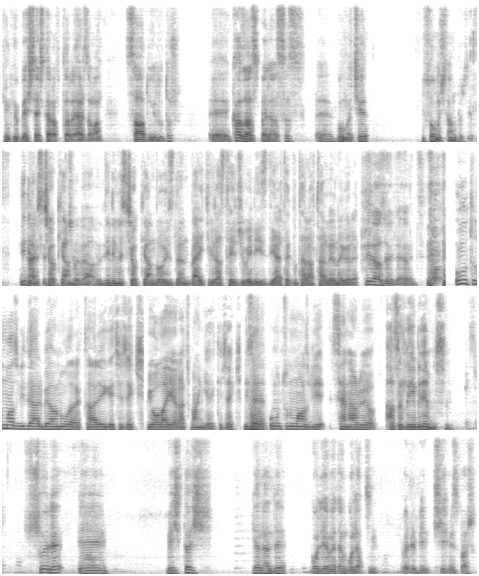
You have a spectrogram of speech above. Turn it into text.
çünkü Beşiktaş taraftarı her zaman sağduyuludur. Ee, kazasız belasız e, bu maçı sonuçlandıracağız. Dilimiz Herkes çok yandı çok be abi. Dilimiz çok yandı o yüzden. Belki biraz tecrübeliyiz diğer takım taraftarlarına göre. Biraz öyle evet. Unutulmaz bir derbi anı olarak tarihe geçecek bir olay yaratman gerekecek. Bize unutulmaz bir senaryo hazırlayabilir misin? Şöyle e, Beşiktaş genelde gol yemeden gol atmıyor. Öyle bir şeyimiz var.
